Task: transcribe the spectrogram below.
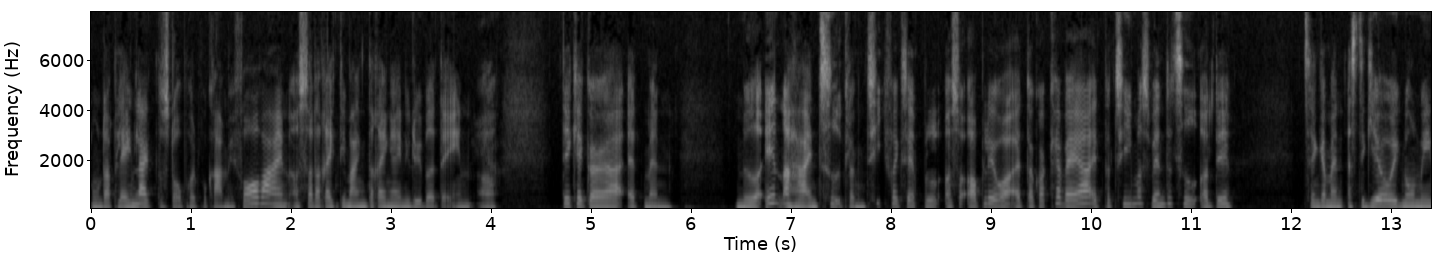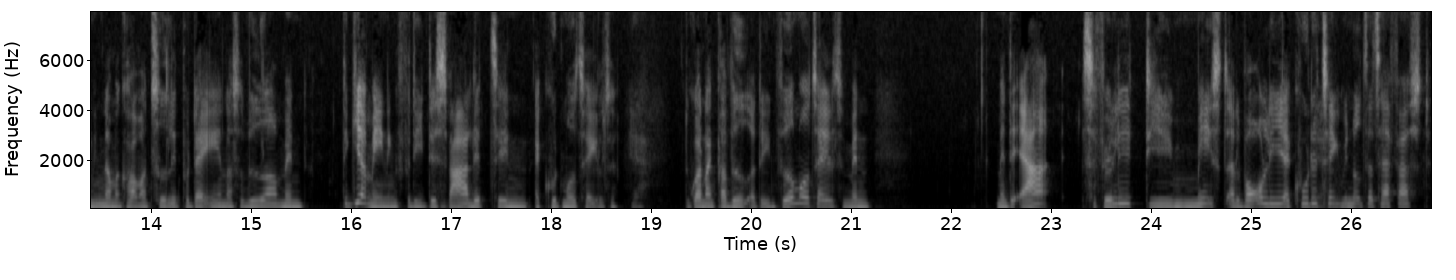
nogen, der er planlagt, der står på et program i forvejen, og så er der rigtig mange, der ringer ind i løbet af dagen. Og det kan gøre, at man møder ind og har en tid klokken 10 for eksempel, og så oplever, at der godt kan være et par timers ventetid, og det tænker man, altså det giver jo ikke nogen mening, når man kommer tidligt på dagen og så videre, men det giver mening, fordi det svarer lidt til en akut modtagelse. Ja. Du er godt nok gravid, og det er en fødemodtagelse, men, men det er selvfølgelig de mest alvorlige, akutte Ja. ting, vi er nødt til at tage først.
